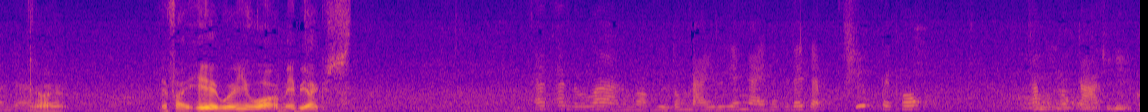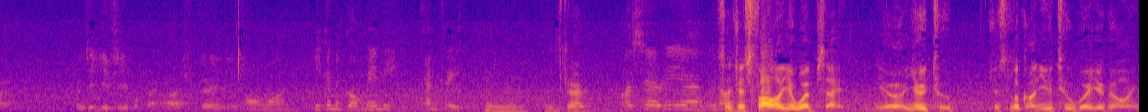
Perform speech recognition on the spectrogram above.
on the All right. If I hear where you are, maybe I could. s- ถ้าถ้ารู้ว่าลุงหลอกอยู่ตรงไหนหรือยังไงก็จะได้แบบชิปไปพบ ถ้ามีโอกาส ที่นี่ก่อนวันที่24ผมไปออสเตรเลีย อ๋อ he gonna go many country Hmm, okay. Australia you know So just follow your website, your YouTube. Just look on YouTube where you're going,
